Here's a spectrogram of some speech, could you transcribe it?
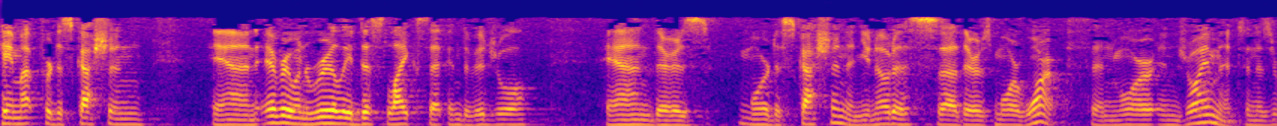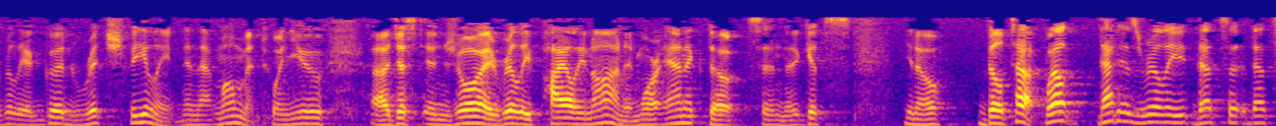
came up for discussion, and everyone really dislikes that individual, and there's more discussion, and you notice uh, there's more warmth and more enjoyment, and there's really a good, rich feeling in that moment when you uh, just enjoy really piling on and more anecdotes, and it gets, you know, built up. Well, that is really that's a, that's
